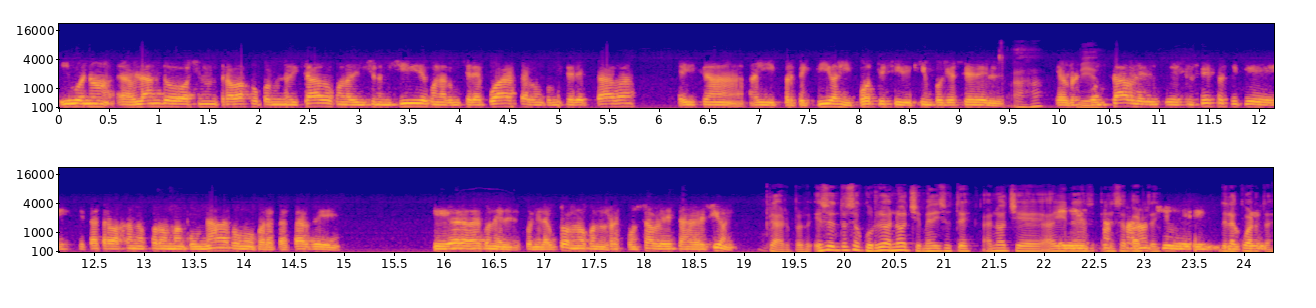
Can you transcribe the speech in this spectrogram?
Y bueno, hablando, haciendo un trabajo pormenorizado con la División de Homicidio, con la Comisaría Cuarta, con la Comisaría Octava, ahí hay perspectivas, hipótesis de quién podría ser el, el responsable de este suceso, así que se está trabajando de forma mancomunada como para tratar de llegar a dar con el, con el autor, no con el responsable de estas agresiones. Claro, pero eso entonces ocurrió anoche, me dice usted, anoche ahí en, esa parte de la cuarta.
